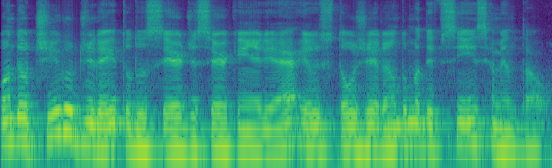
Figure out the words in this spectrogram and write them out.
Quando eu tiro o direito do ser de ser quem ele é, eu estou gerando uma deficiência mental.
